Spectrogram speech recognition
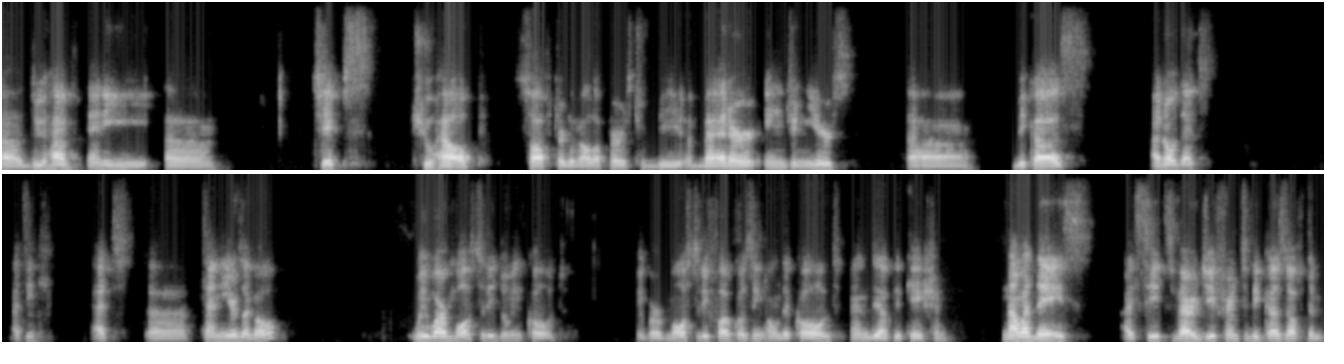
uh, do you have any uh, tips to help software developers to be better engineers? Uh, because I know that I think at uh, 10 years ago, we were mostly doing code. We were mostly focusing on the code and the application. Nowadays, I see it's very different because of the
